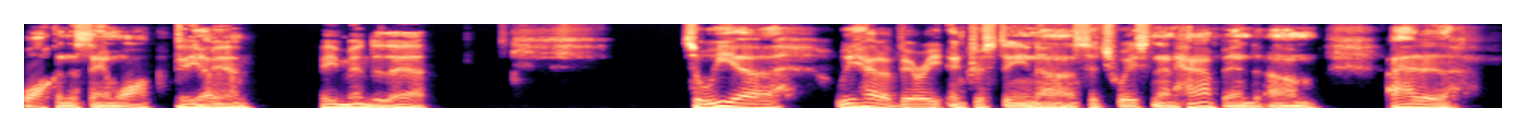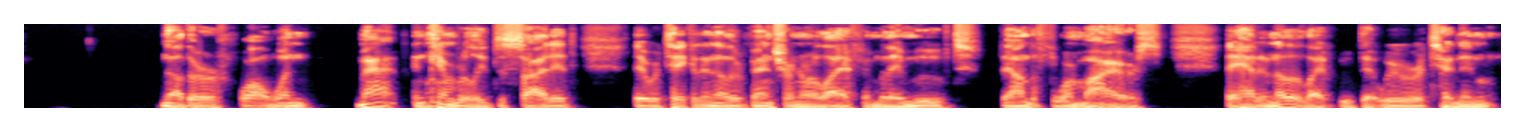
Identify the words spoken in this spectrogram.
walking the same walk. together. Amen. Amen to that. So we uh we had a very interesting uh, situation that happened. Um, I had a, another well when Matt and Kimberly decided they were taking another venture in their life, and when they moved down to Fort Myers, they had another life group that we were attending,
